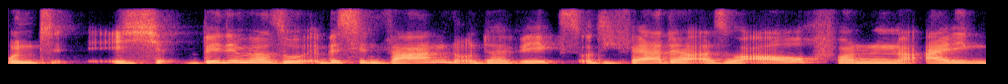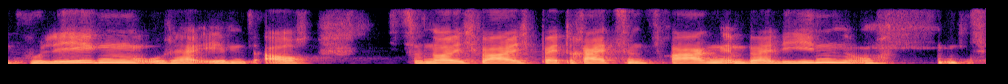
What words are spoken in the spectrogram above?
Und ich bin immer so ein bisschen warnend unterwegs und ich werde also auch von einigen Kollegen oder eben auch, So neulich war ich bei 13 Fragen in Berlin und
